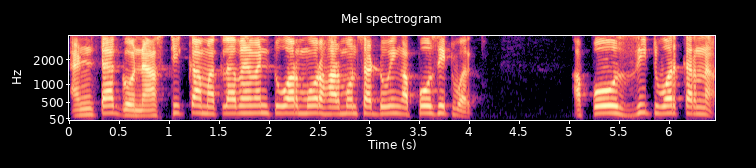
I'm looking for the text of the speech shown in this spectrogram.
एंटागोनास्टिक का मतलब है व्हेन टू और more hormones are doing opposite work opposite work करना.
